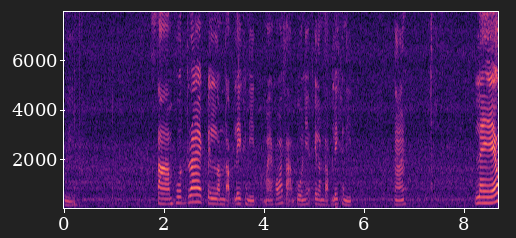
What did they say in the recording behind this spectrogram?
อุยสามพจน์แรกเป็นลำดับเลขคณิต หมายความว่า3ตัวนี้เป็นลำดับเลขคณิตนะแล้ว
